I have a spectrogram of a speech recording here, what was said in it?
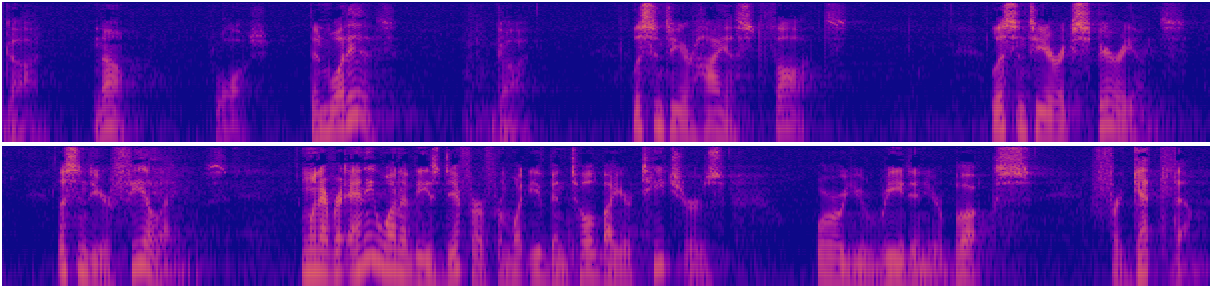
God. No. Walsch. Then what is? God. Listen to your highest thoughts. Listen to your experience. Listen to your feelings. Whenever any one of these differ from what you've been told by your teachers or you read in your books, forget them.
